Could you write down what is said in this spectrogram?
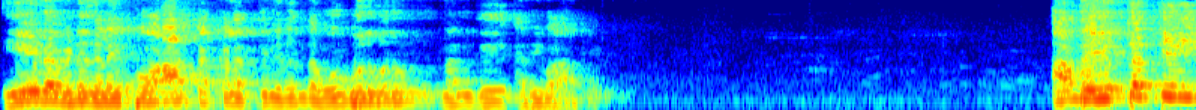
ஈழ விடுதலை போராட்ட களத்தில் இருந்த ஒவ்வொருவரும் நன்கு அறிவார்கள். அந்த யுத்தத்தில்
